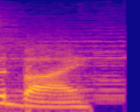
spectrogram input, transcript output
Goodbye.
